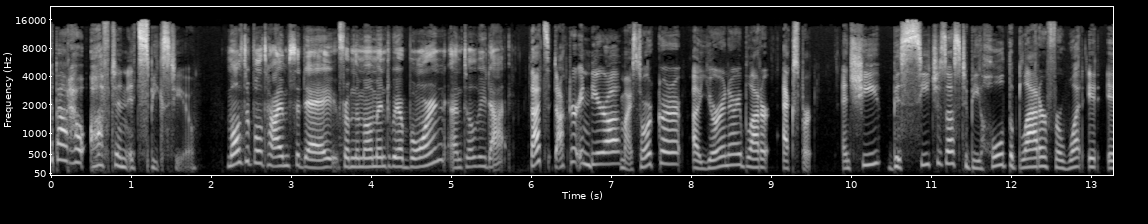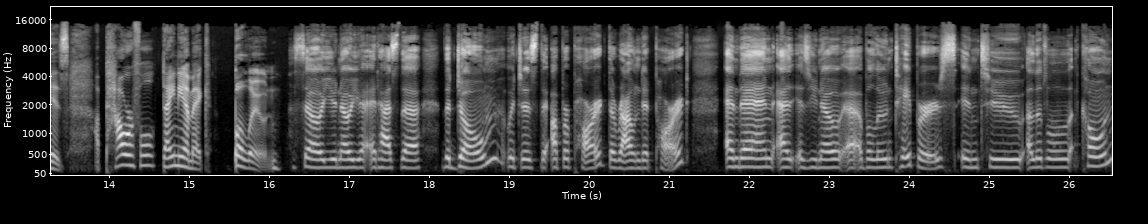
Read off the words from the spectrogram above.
about how often it speaks to you multiple times a day from the moment we are born until we die. That's Dr. Indira Mysorekar, a urinary bladder expert. And she beseeches us to behold the bladder for what it is a powerful, dynamic balloon. So you know you, it has the the dome, which is the upper part, the rounded part, and then as, as you know, a balloon tapers into a little cone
